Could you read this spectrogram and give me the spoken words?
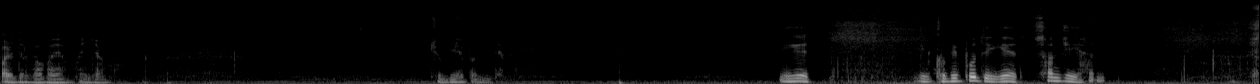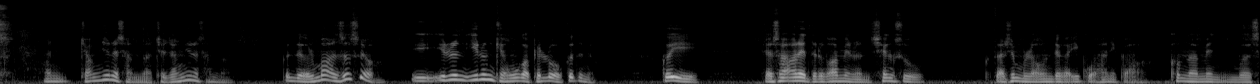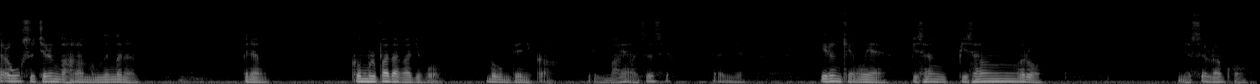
빨리 들어가 봐요. 뭐이제 뭐. 준비해 봤는데 뭐. 이게 이 커피포트 이게 산지 한, 한 작년에 샀나? 재작년에 샀나? 근데 얼마 안 썼어요. 이, 이런 이런 경우가 별로 없거든요. 거의 회사 안에 들어가면은 생수 그 다시 물 나오는 데가 있고 하니까 컵라면 뭐 쌀국수 저런 거 하나 먹는 거는 그냥 건물 받아 가지고 먹으면 되니까. 많이 안 썼어요. 이제 이런 경우에 비상 비상으로 이제 쓰려고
